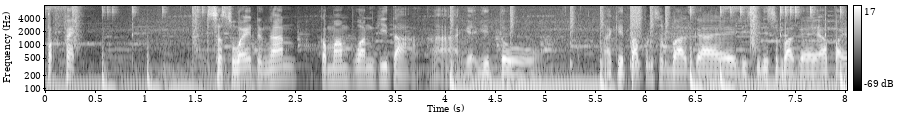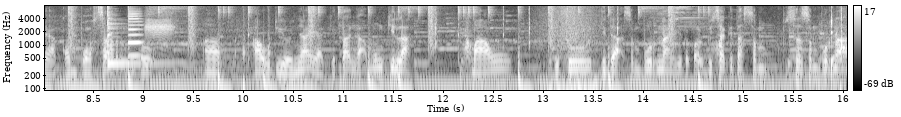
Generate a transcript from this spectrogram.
perfect sesuai dengan kemampuan kita. Nah, kayak gitu. Nah, kita pun sebagai di sini sebagai apa ya komposer untuk eh, audionya ya kita nggak mungkin lah mau itu tidak sempurna gitu. Kalau bisa kita sem- sesempurna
